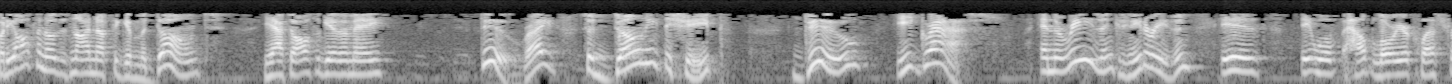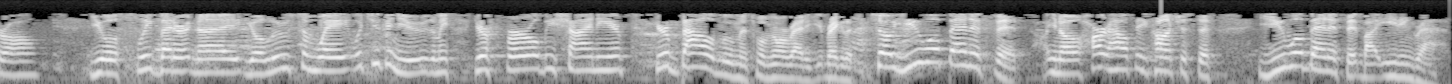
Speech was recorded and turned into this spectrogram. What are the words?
But he also knows it's not enough to give him a don't. You have to also give him a do, right? So don't eat the sheep. Do eat grass. And the reason, because you need a reason, is it will help lower your cholesterol. You'll sleep better at night. You'll lose some weight, which you can use. I mean, your fur will be shinier. Your bowel movements will be more regular. So you will benefit. You know, heart healthy consciousness. You will benefit by eating grass,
